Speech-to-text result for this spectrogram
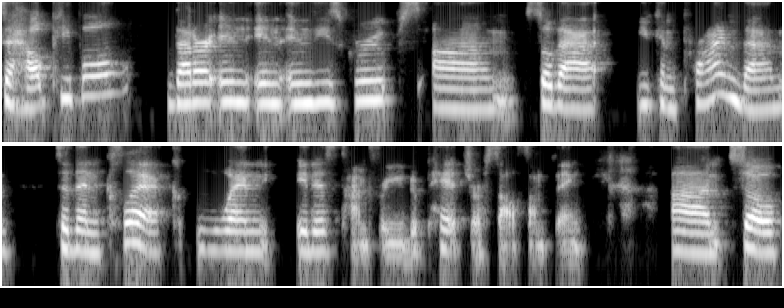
to help people that are in in in these groups um, so that you can prime them to then click when it is time for you to pitch or sell something. Um, so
